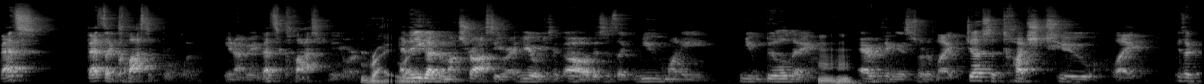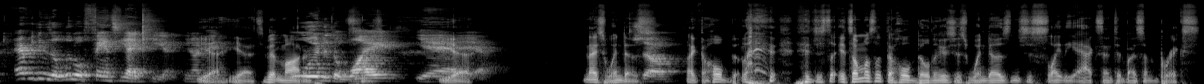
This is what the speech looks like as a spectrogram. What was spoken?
that's that's like classic Brooklyn. You know what I mean? That's classic New York. Right. And then you got the monstrosity right here, which is like, oh, this is like new money, new building. hmm Everything is sort of like just a touch to like it's like everything's a little fancy IKEA. You know what Yeah. I mean? Yeah. It's a bit modern. Wood, the white, yeah, Yeah. yeah. Nice windows. So like the whole, bu- it just it's almost like the whole building is just windows and it's just slightly accented by some bricks.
